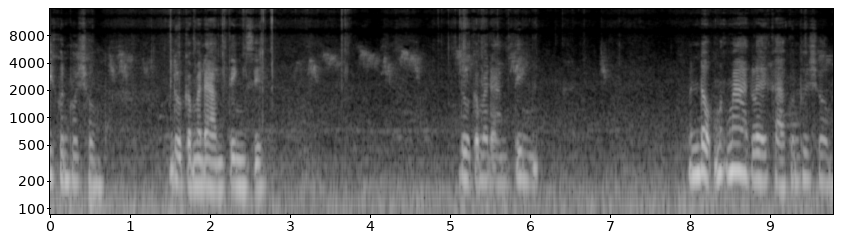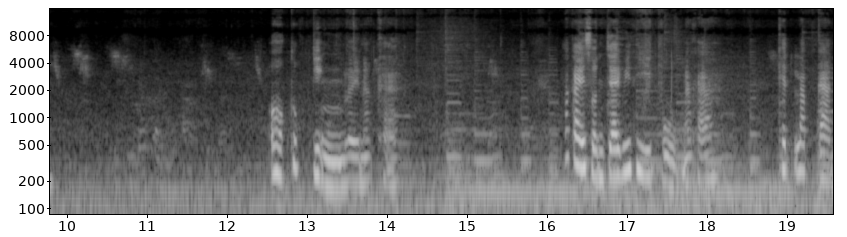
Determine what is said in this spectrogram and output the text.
สิคุณผู้ชม ดูกับมาดามติ้งสิ ดูกับมาดามติ้งมันดกมากๆเลยค่ะ คุณผู้ชม ออกทุกกิ่งเลยนะคะ ถ้าใครสนใจวิธีปลูกนะคะ เคล็ดลับการ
